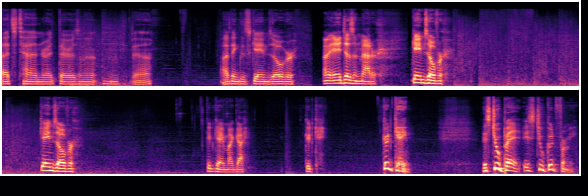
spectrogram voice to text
That's 10 right there, isn't it? Mm, yeah. I think this game's over. I mean, it doesn't matter. Game's over. Game's over. Good game, my guy. Good game. Good game. It's too bad. It's too good for me.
